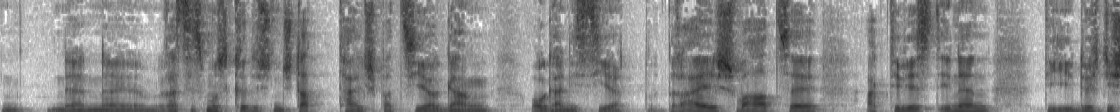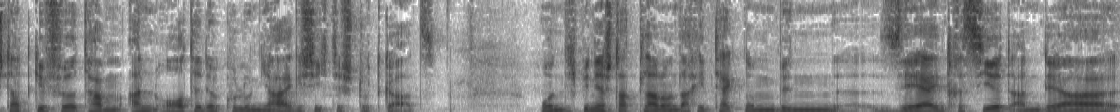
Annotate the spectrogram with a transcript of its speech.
einen rassismuskritischen Stadtteilspaziergang organisiert. Drei schwarze AktivistInnen, die durch die Stadt geführt haben an Orte der Kolonialgeschichte Stuttgarts. Und ich bin ja Stadtplaner und Architekt und bin sehr interessiert an der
